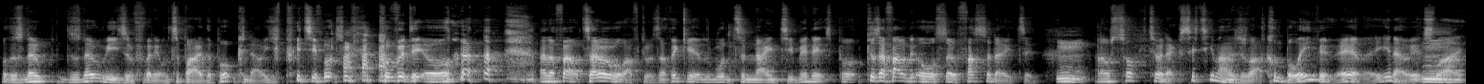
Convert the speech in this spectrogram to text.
"Well, there's no there's no reason for anyone to buy the book now. You pretty much covered it all." and I felt terrible afterwards. I think it went to ninety minutes, but because I found it all so fascinating. And I was talking to an ex-City manager, like I couldn't believe it. Really, you know, it's like,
